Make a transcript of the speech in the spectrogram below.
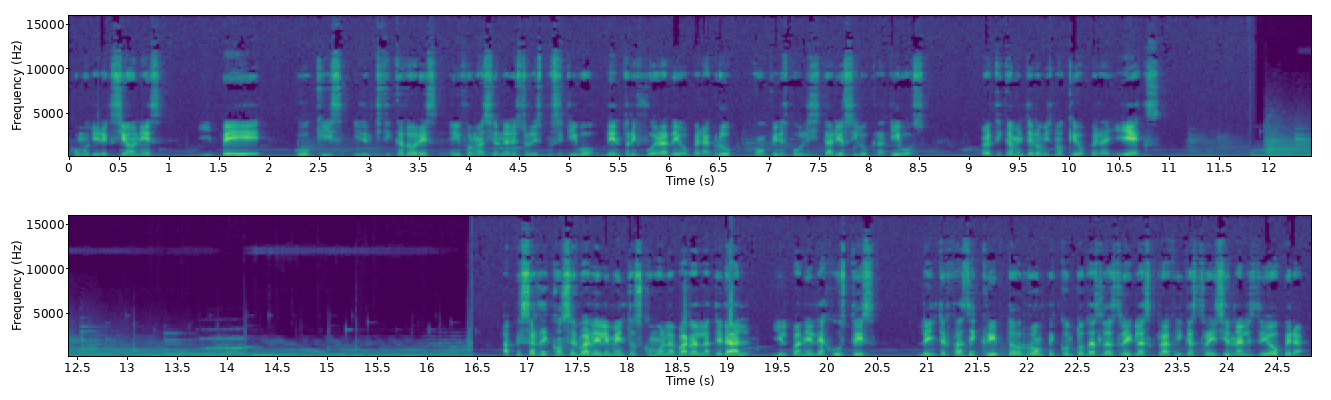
como direcciones, IP, cookies, identificadores e información de nuestro dispositivo dentro y fuera de Opera Group, con fines publicitarios y lucrativos, prácticamente lo mismo que Opera GX. A pesar de conservar elementos como la barra lateral y el panel de ajustes, la interfaz de Crypto rompe con todas las reglas gráficas tradicionales de Opera,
